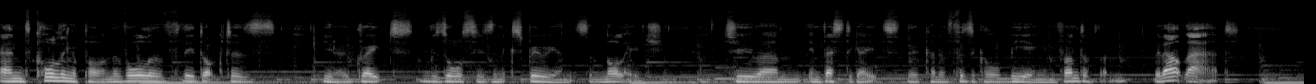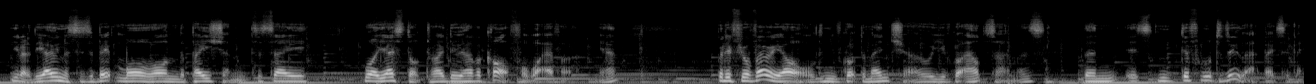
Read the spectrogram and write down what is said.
and calling upon of all of the doctor's, you know, great resources and experience and knowledge to um, investigate the kind of physical being in front of them. Without that, you know, the onus is a bit more on the patient to say, well, yes, doctor, I do have a cough or whatever. Yeah. But if you're very old and you've got dementia or you've got Alzheimer's, then it's difficult to do that, basically.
